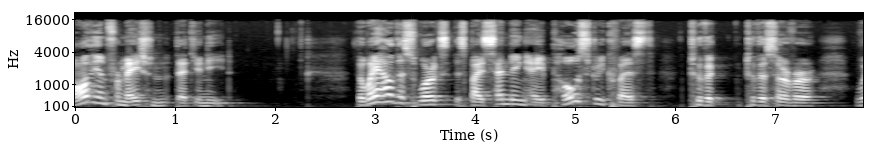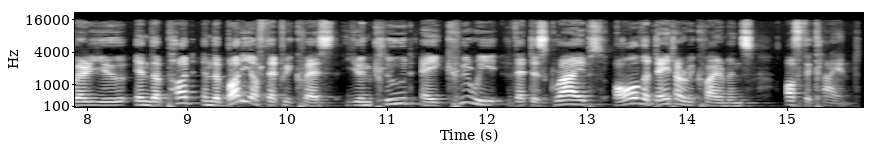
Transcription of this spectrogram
all the information that you need. The way how this works is by sending a post request to the to the server where you in the pod in the body of that request you include a query that describes all the data requirements of the client.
